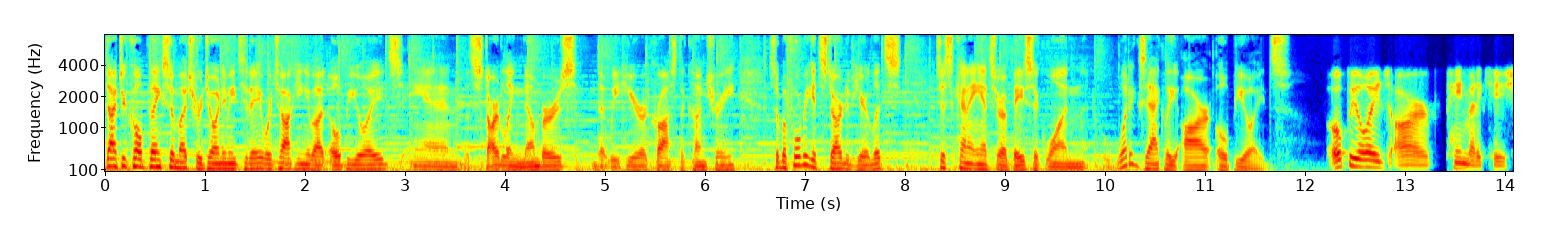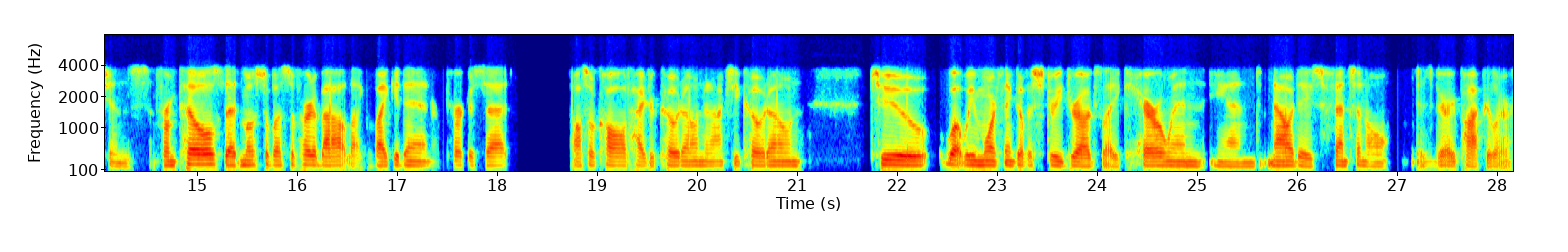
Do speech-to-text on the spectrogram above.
Dr. Kolb, thanks so much for joining me today. We're talking about opioids and the startling numbers that we hear across the country. So, before we get started here, let's just kind of answer a basic one. What exactly are opioids? Opioids are pain medications from pills that most of us have heard about, like Vicodin or Percocet, also called hydrocodone and oxycodone, to what we more think of as street drugs like heroin and nowadays fentanyl is very popular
